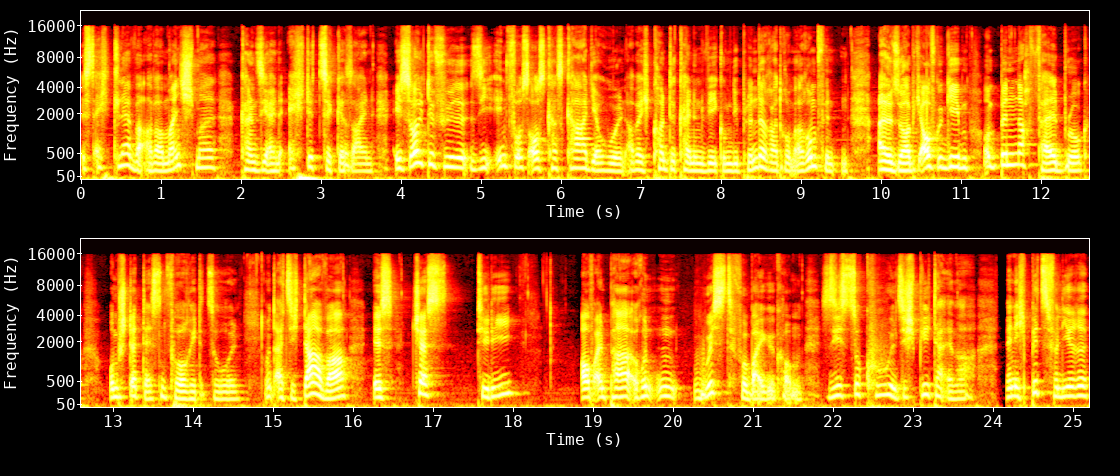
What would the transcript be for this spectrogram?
ist echt clever, aber manchmal kann sie eine echte Zicke sein. Ich sollte für sie Infos aus Cascadia holen, aber ich konnte keinen Weg um die Plünderer drumherum finden. Also habe ich aufgegeben und bin nach Fellbrook, um stattdessen Vorräte zu holen. Und als ich da war, ist Chastity auf ein paar Runden Whist vorbeigekommen. Sie ist so cool, sie spielt da immer. Wenn ich Bits verliere,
